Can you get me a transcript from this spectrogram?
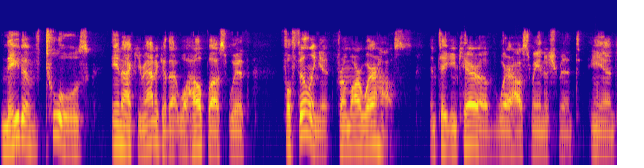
native tools in Acumatica that will help us with fulfilling it from our warehouse and taking care of warehouse management and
